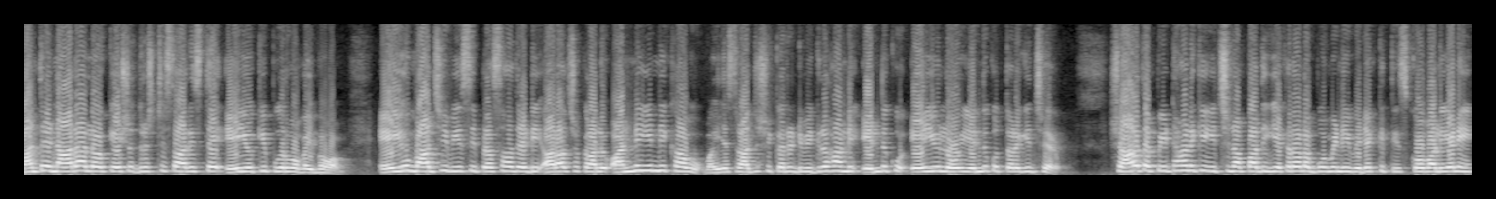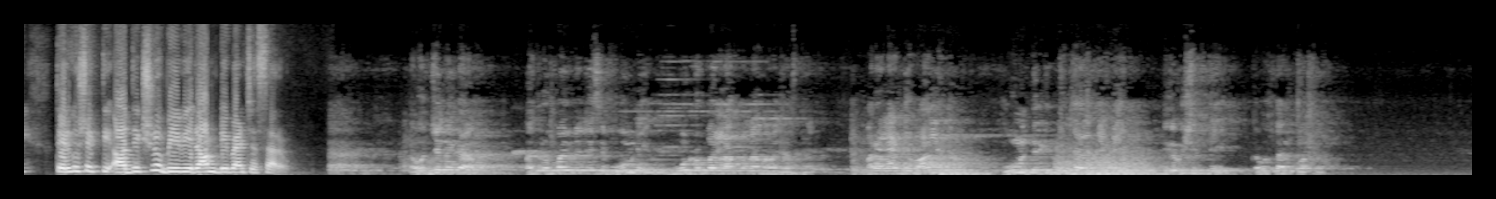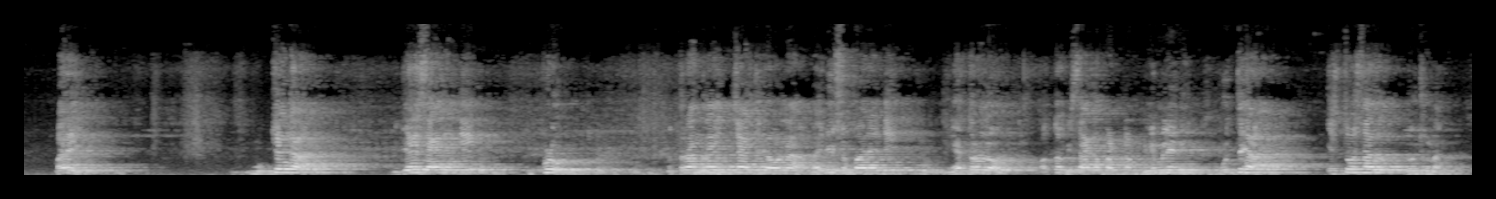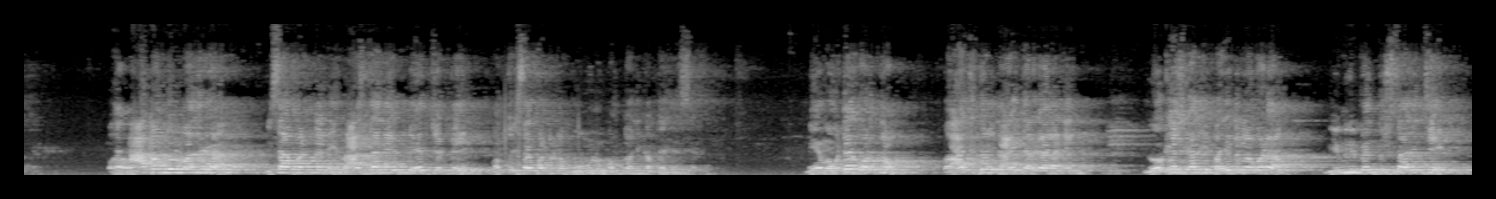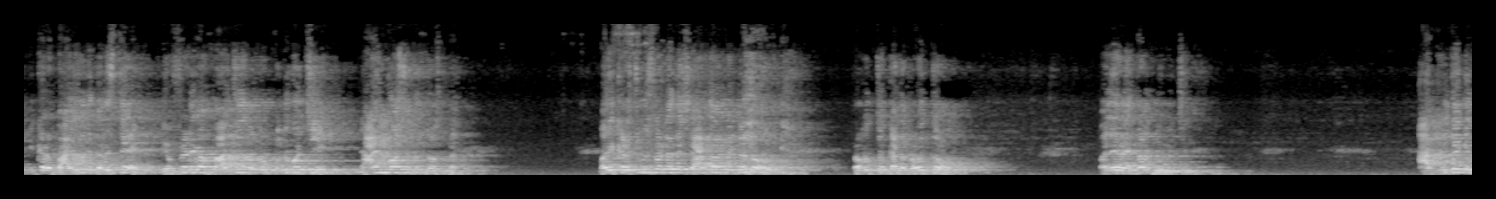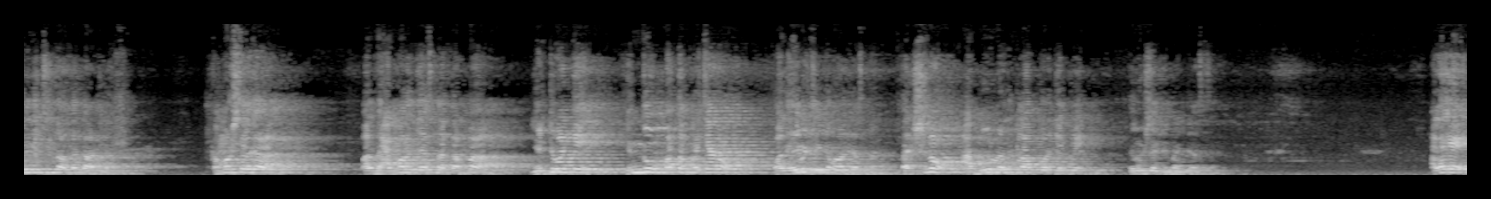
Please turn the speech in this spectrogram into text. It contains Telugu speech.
మంత్రి నారా లోకేష్ దృష్టి సారిస్తే ఏయూకి పూర్వ వైభవం. ఏయూ మాజీ వీసీ ప్రసాద్ రెడ్డి అరాచకాలు అన్ని ఇన్ని కావు. వైఎస్ రాజశేఖర రెడ్డి విగ్రహాన్ని ఎందుకు ఏయూలో ఎందుకు తొలగించారు? శారద పీఠానికి ఇచ్చిన పది ఎకరాల భూమిని వెనక్కి తీసుకోవాలి అని తెలుగు శక్తి అధ్యక్షుడు బివి రామ్ డిమాండ్ చేశారు. దౌర్జన్యంగా పది రూపాయలు భూమిని మూడు రూపాయలు మనం చేస్తున్నాం. మరి అలాంటి వాళ్ళని భూమిని తిరిగి పెంచాలని చెప్పి తెలుగు శక్తి ప్రభుత్వానికి కోరుతాం మరి ముఖ్యంగా విజయసాయి రెడ్డి ఇప్పుడు ఉత్తరాంధ్ర ఇన్ఛార్జిగా ఉన్న వైవి సుబ్బారెడ్డి నేతృత్వంలో మొత్తం విశాఖపట్నం భీములేని పూర్తిగా ఇష్టోసారి దోచుకున్నారు. ఒక రాబందుల మాదిరిగా విశాఖపట్నాన్ని రాజధాని అని పేరు చెప్పి మొత్తం విశాఖపట్నంలో భూములు మొత్తాన్ని కబ్జా చేశారు. మేము ఒకటే కోరుతున్నాం బాధ్యతలు న్యాయం జరగాలని. లోకేష్ గారి పర్యటనలో కూడా భీములపై దృష్టి సారించి ఇక్కడ బాధితులు కలిస్తే డెఫినెట్గా బాధితులు అందరూ ముందుకొచ్చి న్యాయం కోసం ఎదురు చూస్తున్నారు. మరి ఇక్కడ చూసినట్లయితే శారదాపేటలో ప్రభుత్వం గత ప్రభుత్వం పదిహేను ఎకరాలు భూమి ఇచ్చింది. ఆ కృతం ఎందుకు ఇచ్చిందో అర్థం కావట్లేదు. కమర్షియల్గా వాళ్ళు వ్యాపారం చేస్తారు తప్ప ఎటువంటి హిందూ మత ప్రచారం వాళ్ళు ఏమి చేయడం వాళ్ళు చేస్తారు తక్షణం ఆ భూమిని అనుకులాపుకొని చెప్పి తెలుగుదేశం డిమాండ్ చేస్తారు అలాగే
